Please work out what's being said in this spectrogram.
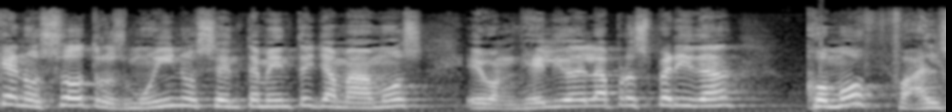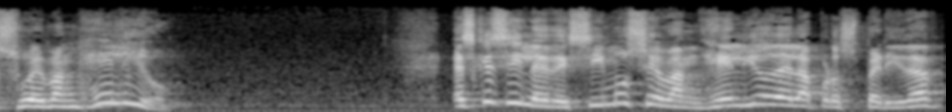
que nosotros muy inocentemente llamamos Evangelio de la Prosperidad como falso Evangelio. Es que si le decimos Evangelio de la Prosperidad,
